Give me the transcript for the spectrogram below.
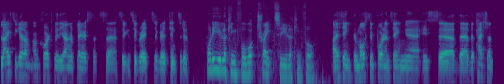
like to get on, on court with younger players. That's uh, it's, a, it's a great a great thing to do. What are you looking for? What traits are you looking for? I think the most important thing uh, is uh, the the passion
